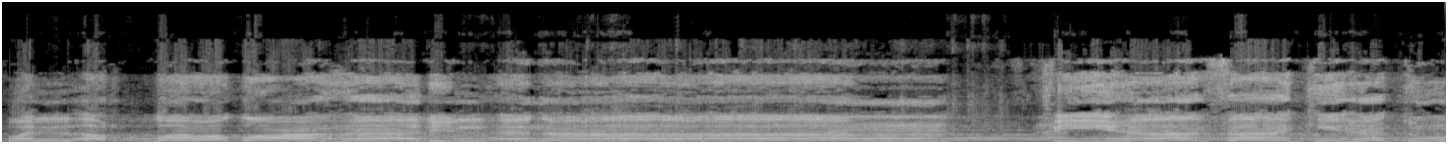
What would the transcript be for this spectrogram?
والأرض وضعها للأنام فيها فاكهة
